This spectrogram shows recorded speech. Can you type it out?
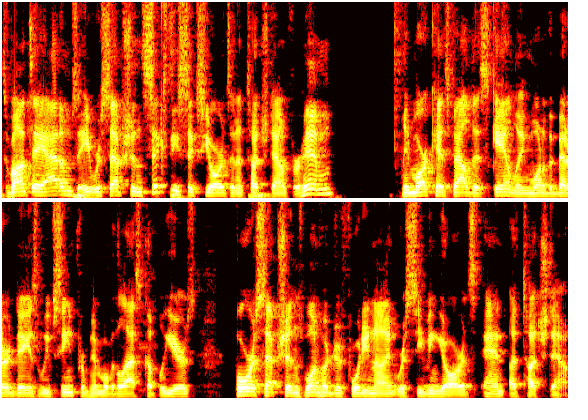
Davante Adams, eight receptions, 66 yards, and a touchdown for him. And Marquez Valdes-Scantling, one of the better days we've seen from him over the last couple years, four receptions, 149 receiving yards, and a touchdown.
